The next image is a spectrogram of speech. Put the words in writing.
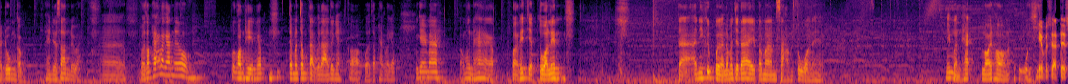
นาดุมกับเฮนเดอร์สันด้วยวะเออเปิดสักแพ็คแล้วกันนะผม เพื่อคอนเทนต์ครับ แต่มันจำกัดเวลาด้วยไง ก็เปิดสักแพ็คแล้วกัน โอเคมาสองหมื่นห้าครับ เปิดให้เจ็บตัวเล่น แต่อันนี้คือเปิดแล้วมันจะได้ประมาณ 3 ตัวนะฮะ ไม่เหมือนแพ็คร้อยทองนะ โอ้โหเฮีย It was at this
